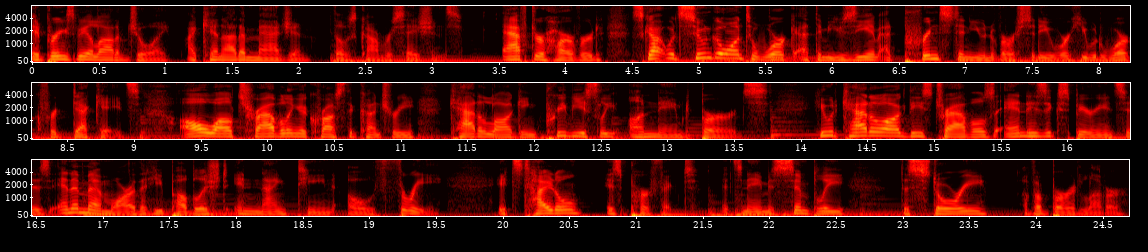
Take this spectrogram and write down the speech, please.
it brings me a lot of joy. I cannot imagine those conversations. After Harvard, Scott would soon go on to work at the museum at Princeton University, where he would work for decades, all while traveling across the country cataloging previously unnamed birds. He would catalog these travels and his experiences in a memoir that he published in 1903. Its title is perfect. Its name is simply The Story of a Bird Lover.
